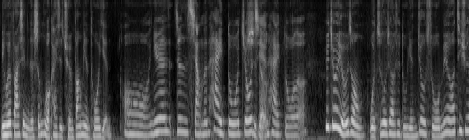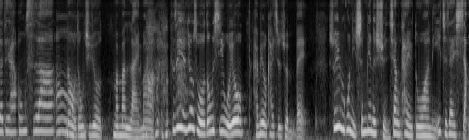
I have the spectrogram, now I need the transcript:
你会发现你的生活开始全方面拖延。哦，因为就是想的太多，纠结太多了。就会有一种，我之后就要去读研究所，我没有要继续在这家公司啦。Oh. 那我东西就慢慢来嘛。可是研究所的东西我又还没有开始准备，所以如果你身边的选项太多啊，你一直在想，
